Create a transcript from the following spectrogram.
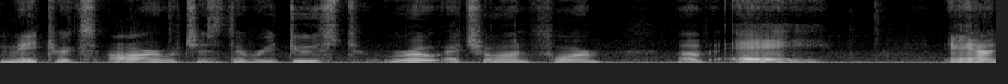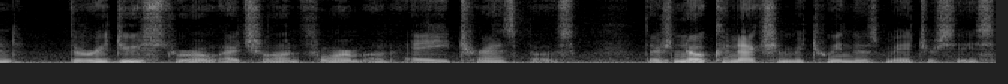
matrix R, which is the reduced row echelon form of A, and the reduced row echelon form of A transpose. There's no connection between those matrices,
